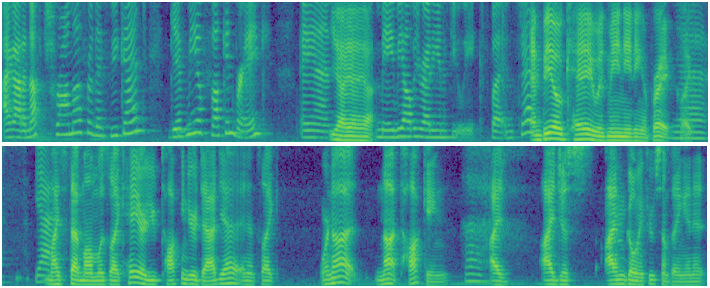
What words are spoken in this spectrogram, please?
i got enough trauma for this weekend. Give me a fucking break and Yeah, yeah, yeah. maybe i'll be ready in a few weeks. But instead and be okay with me needing a break. Like yes yes. my stepmom was like hey are you talking to your dad yet? And it's like we're not not talking. I i just i'm going through something and it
